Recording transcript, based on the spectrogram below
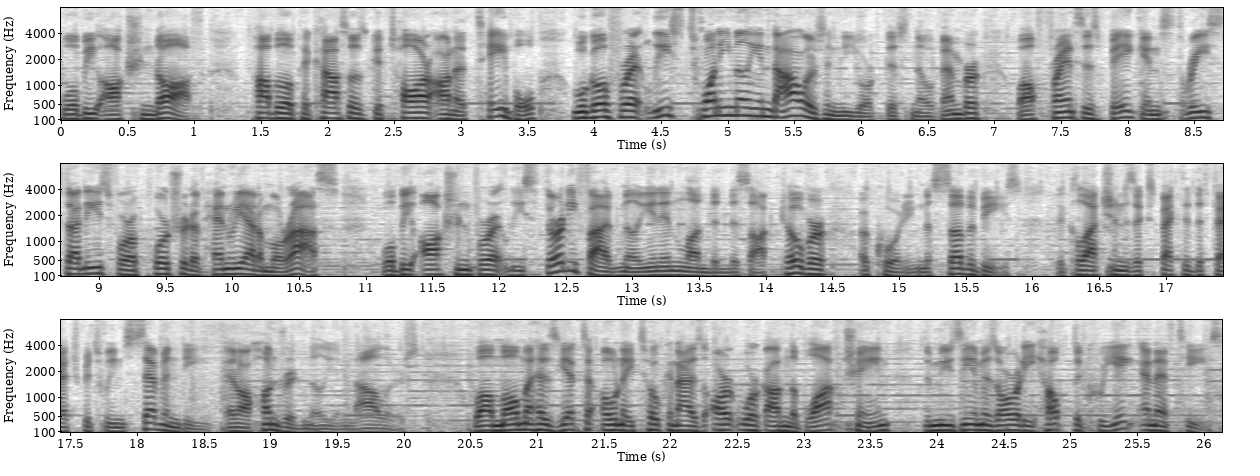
will be auctioned off. Pablo Picasso's guitar on a table will go for at least $20 million in New York this November, while Francis Bacon's three studies for a portrait of Henrietta Moraes will be auctioned for at least 35 million in London this October, according to Sotheby's. The collection is expected to fetch between 70 and $100 million. While MoMA has yet to own a tokenized artwork on the blockchain, the museum has already helped to create NFTs.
